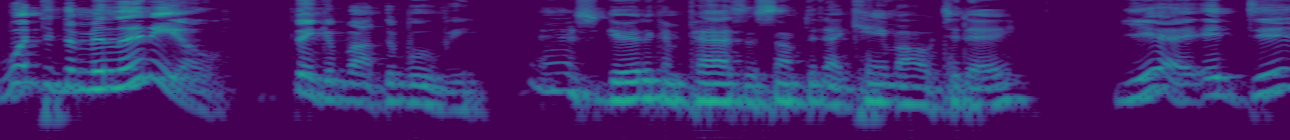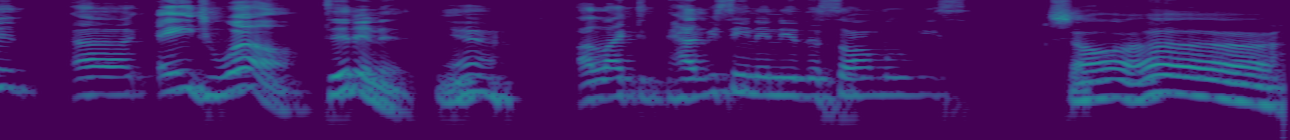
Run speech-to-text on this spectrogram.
what did the millennial think about the movie? Eh, It's good. It can pass as something that came out today. Yeah, it did uh, age well, didn't it? Yeah. I like to. Have you seen any of the Saw movies? Saw, uh,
